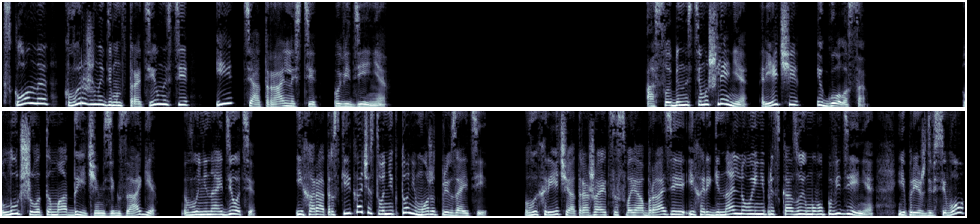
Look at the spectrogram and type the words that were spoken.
Склонны к выраженной демонстративности и театральности поведения. Особенности мышления, речи и голоса. Лучшего тамады, чем зигзаги, вы не найдете. Их ораторские качества никто не может превзойти. В их речи отражается своеобразие их оригинального и непредсказуемого поведения и, прежде всего,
